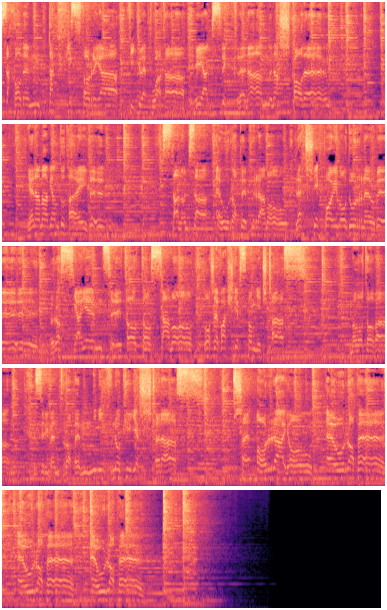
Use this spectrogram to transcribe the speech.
zachodem, tak historia figle płata, jak zwykle nam na szkodę. Nie namawiam tutaj, by stanąć za Europy bramą, lecz niech pojmą durne łby. Rosja, Niemcy to to samo, może właśnie wspomnieć czas. Mołotowa z Ribbentropem, nim ich wnuki jeszcze raz przeorają Europę, Europę, Europę.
